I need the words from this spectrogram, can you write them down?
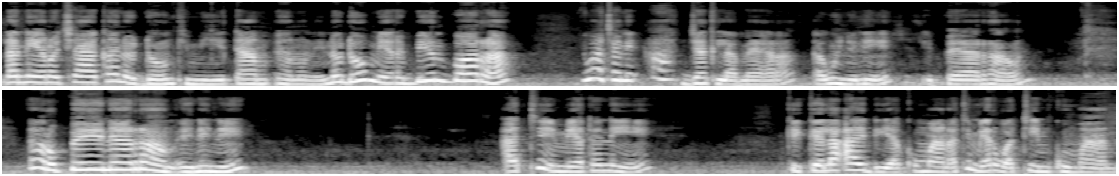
La neno cha ka no don kimi tam eno ni. No do mere bin bora. Iwacho ni ah jack lamera awinjo ni ipe around. Ero pene around ini ni. Atim yata ni kikela idea kuman. Atim yar watim kuman.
